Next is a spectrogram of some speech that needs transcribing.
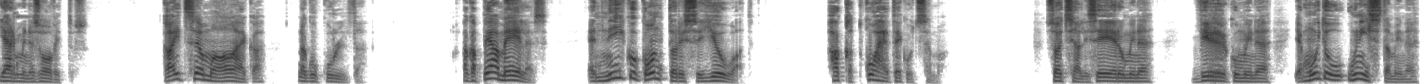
järgmine soovitus. kaitse oma aega nagu kulda. aga pea meeles, et nii kui kontorisse jõuad, hakkad kohe tegutsema. sotsialiseerumine, virgumine ja muidu unistamine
